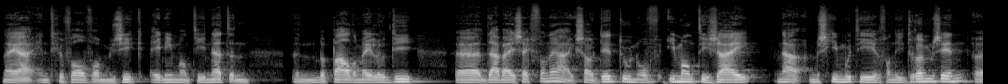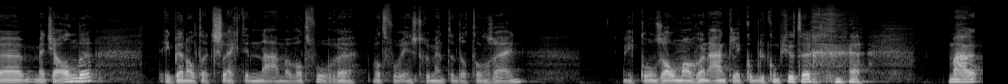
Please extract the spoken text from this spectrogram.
nou ja, in het geval van muziek, één iemand die net een, een bepaalde melodie uh, daarbij zegt van ja, ik zou dit doen. Of iemand die zei, nou, misschien moet hier van die drums in uh, met je handen. Ik ben altijd slecht in namen, wat voor, uh, wat voor instrumenten dat dan zijn. Ik kon ze allemaal gewoon aanklikken op de computer. maar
